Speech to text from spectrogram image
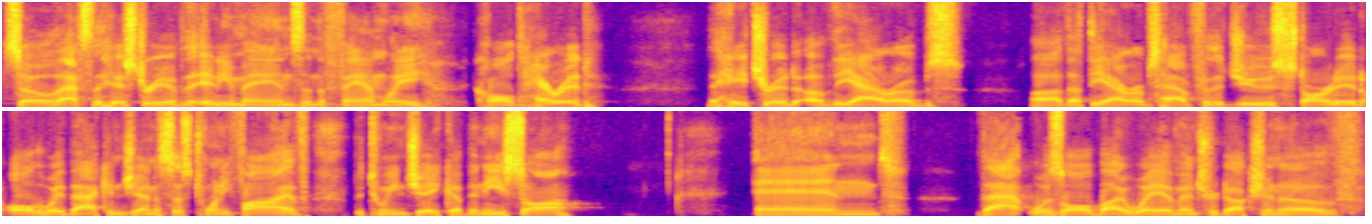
So that's the history of the Idumeans and the family called Herod. The hatred of the Arabs uh, that the Arabs have for the Jews started all the way back in Genesis 25 between Jacob and Esau. And That was all by way of introduction of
